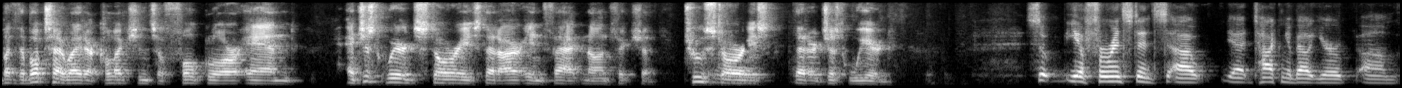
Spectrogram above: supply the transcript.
but the books I write are collections of folklore and and just weird stories that are in fact nonfiction, true stories that are just weird. So you know, for instance, uh, yeah, talking about your um,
